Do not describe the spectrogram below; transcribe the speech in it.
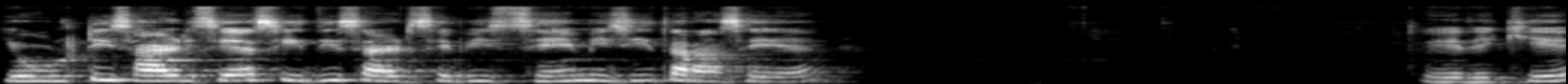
ये उल्टी साइड से है, सीधी साइड से भी सेम इसी तरह से है। तो ये देखिए।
